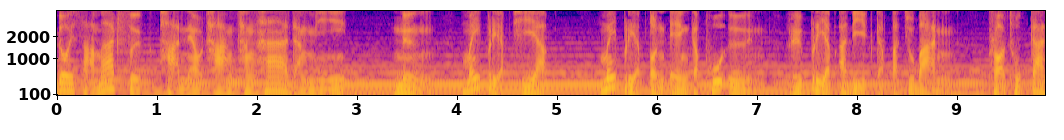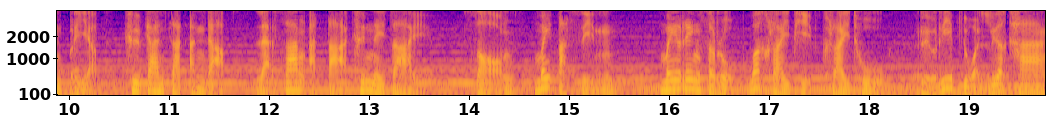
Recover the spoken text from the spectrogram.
โดยสามารถฝึกผ่านแนวทางทั้ง 5 ดังนี้ 1. ไม่เปรียบเทียบ ไม่เปรียบตนเองกับผู้อื่น หรือเปรียบอดีตกับปัจจุบัน เพราะทุกการเปรียบคือการจัดอันดับและสร้างอัตตาขึ้นในใจ 2. ไม่ตัดสิน ไม่เร่งสรุปว่าใครผิดใครถูก หรือรีบด่วนเลือกข้าง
